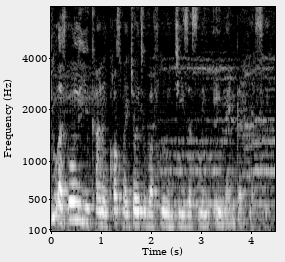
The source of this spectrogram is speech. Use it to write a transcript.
Do as only you can and cause my joy to overflow in Jesus' name. Amen. God bless you.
